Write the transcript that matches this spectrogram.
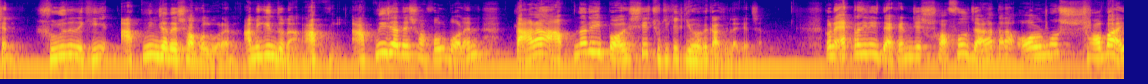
আসেন। শুরুতে দেখি আপনি যাদের সফল বলেন, আমি কিন্তু না, আপনি। আপনি যাদের সফল বলেন, তারা আপনার এই বয়সে ছুটিকে কীভাবে কাজে লাগিয়েছেন? কারণ একটা জিনিস দেখেন যে সফল যারা, তারা অলমোস্ট সবাই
